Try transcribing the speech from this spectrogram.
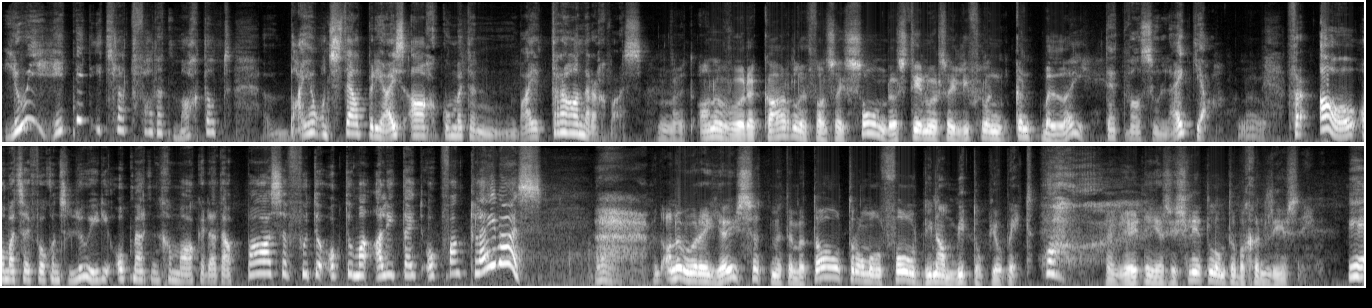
Louis het net iets laat val dat Magteld baie ontsteld by die huis aangekom het en baie tranerig was. Met ander woorde, Karel het van sy sondes teenoor sy liefling kind bely. Dit wil so lyk ja. Veral omdat sy volgens Louis die opmerking gemaak het dat haar pa se voete ook toe maar al die tyd ook van klei was. Met ander woorde, jy sit met 'n metaaltrommel vol dinamiet op jou bed. Wow. En jy het nie eers die sleutel om te begin lees nie. Ja,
